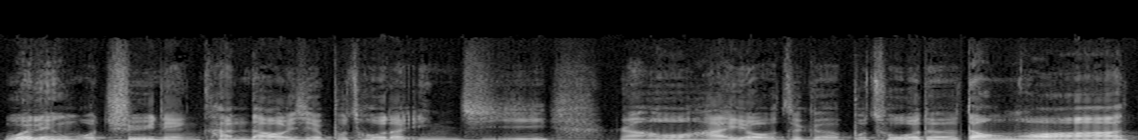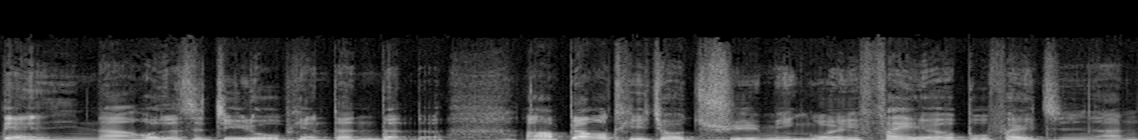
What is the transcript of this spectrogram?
威廉我去年看到一些不错的影集，然后还有这个不错的动画啊、电影啊，或者是纪录片等等的啊。标题就取名为“废而不废指南”。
